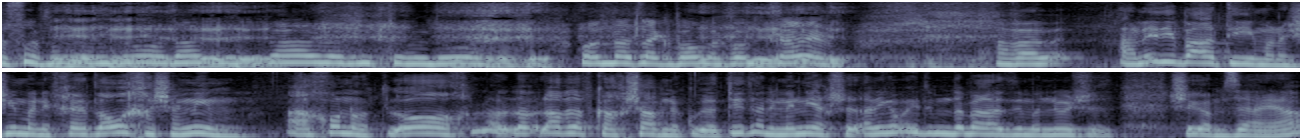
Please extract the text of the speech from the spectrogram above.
השרפות ומדורות, אתה להדליק את המדורות. עוד מעט לגבור כבר מתקרב. אבל אני דיברתי עם אנשים בנבחרת לאורך השנים האחרונות, לא, לא, לא, לא דווקא עכשיו נקודתית, אני מניח ש... אני גם הייתי מדבר על זה, אני מניח שגם זה היה.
